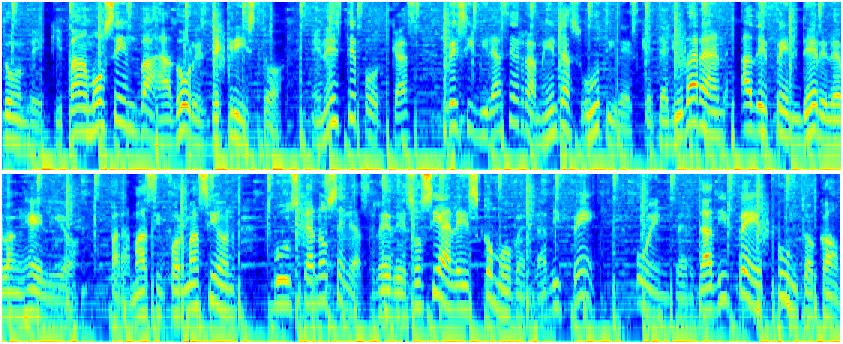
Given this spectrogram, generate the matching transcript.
donde equipamos embajadores de Cristo. En este podcast recibirás herramientas útiles que te ayudarán a defender el Evangelio. Para más información, búscanos en las redes sociales como Verdad y Fe o en verdadyfe.com.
